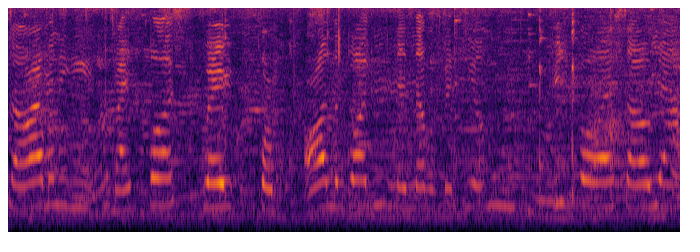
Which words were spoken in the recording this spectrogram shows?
so I'm gonna eat my first grape from Olive Garden. I've never been here before, so yeah.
